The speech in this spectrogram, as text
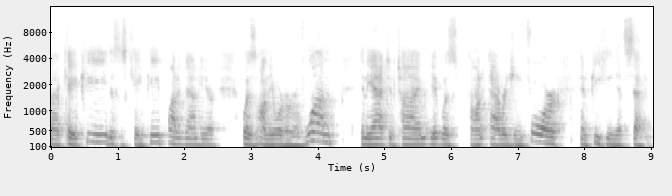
uh, KP, this is KP plotted down here, was on the order of one. In the active time, it was on averaging four and peaking at seven.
